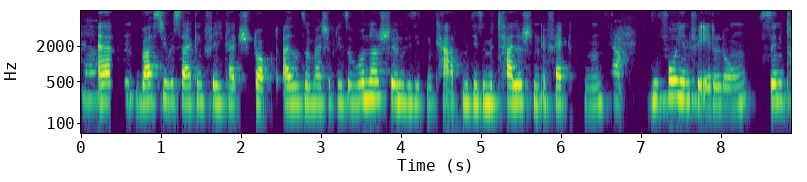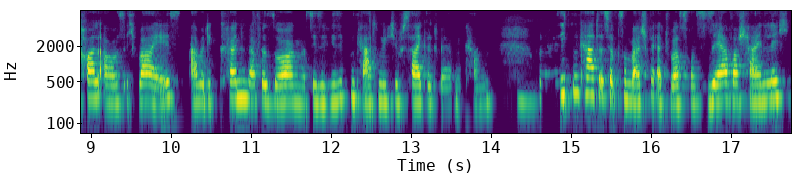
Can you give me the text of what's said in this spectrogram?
ja. ähm, was die Recyclingfähigkeit stoppt. Also zum Beispiel diese wunderschönen Visitenkarten mit diesen metallischen Effekten. Ja. Diese Folienveredelungen sehen toll aus, ich weiß, aber die können dafür sorgen, dass diese Visitenkarte nicht recycelt werden kann. Mhm. eine Visitenkarte ist ja zum Beispiel etwas, was sehr wahrscheinlich,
